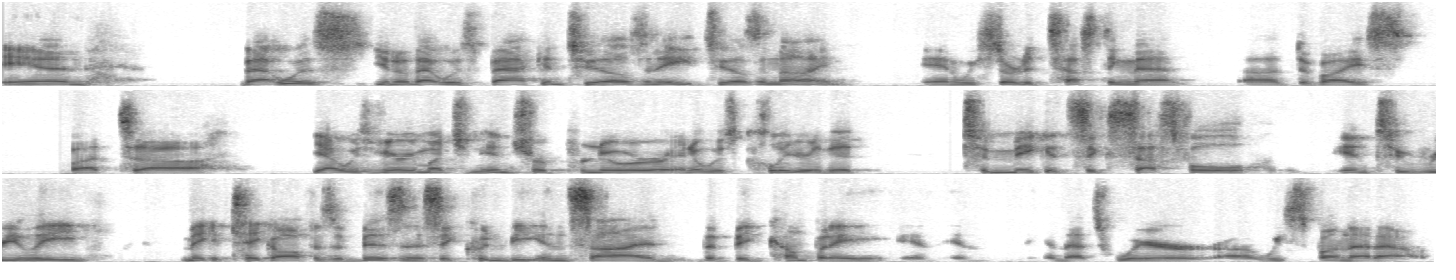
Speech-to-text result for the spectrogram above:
And that was, you know, that was back in 2008, 2009. And we started testing that uh, device. But uh, yeah, it was very much an entrepreneur, And it was clear that to make it successful and to really make it take off as a business, it couldn't be inside the big company. And, and, and that's where uh, we spun that out.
